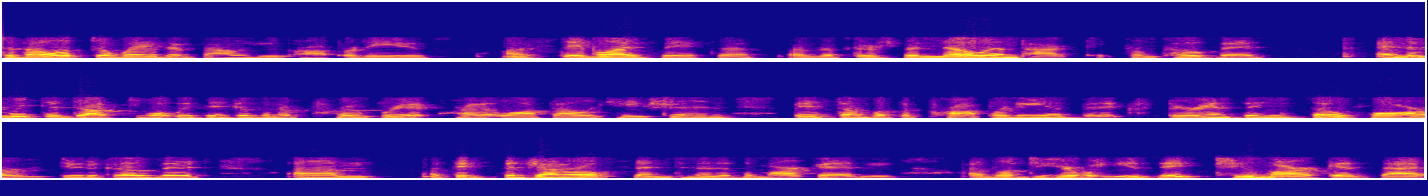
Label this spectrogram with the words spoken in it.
developed a way to value properties on a stabilized basis as if there's been no impact from COVID. And then we deduct what we think is an appropriate credit loss allocation based on what the property has been experiencing so far due to COVID. Um, I think the general sentiment of the market, and I'd love to hear what you think too, Mark, is that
